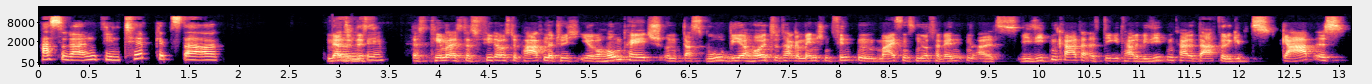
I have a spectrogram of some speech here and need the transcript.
Hast du da irgendwie einen Tipp? Gibt es da also das, das Thema ist, dass viele Osteopathen natürlich ihre Homepage und das, wo wir heutzutage Menschen finden, meistens nur verwenden als Visitenkarte, als digitale Visitenkarte. Dafür gibt's, gab es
